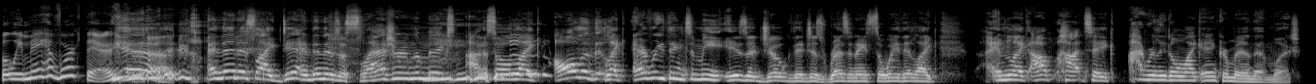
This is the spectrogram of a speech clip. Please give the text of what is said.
but we may have worked there. Yeah, and then it's like, damn. And then there's a slasher in the mix. I- so like all of it, like everything to me is a joke that just resonates the way that like. And like I'm hot take, I really don't like Anchorman that much.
